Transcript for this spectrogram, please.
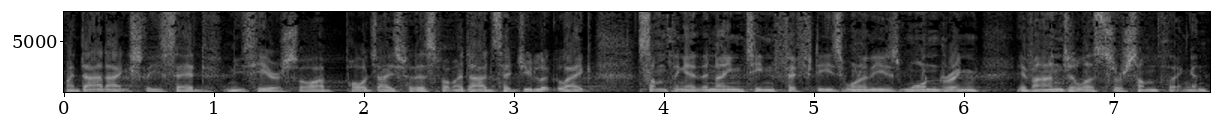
My dad actually said, and he's here, so I apologize for this, but my dad said, You look like something in the 1950s, one of these wandering evangelists or something. And,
